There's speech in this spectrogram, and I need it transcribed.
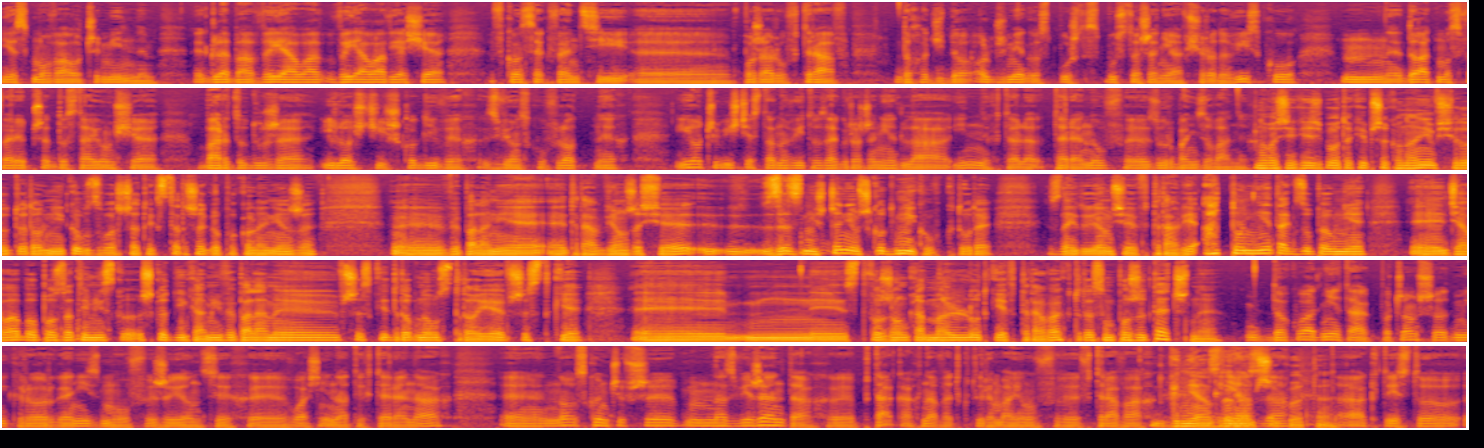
jest mowa o czym innym. Gleba wyjała, wyjaławia się, w konsekwencji e, pożarów traw dochodzi do olbrzymiego spus- spustoszenia w środowisku. Mm, Do atmosfery przedostają się bardzo duże ilości szkodliwych związków lotnych i oczywiście stanowi to zagrożenie dla innych terenów e, zurbanizowanych. No właśnie, kiedyś było takie przekonanie wśród rolników, zwłaszcza tych starszego pokolenia, że e, wypalanie e, traw wiąże się ze zniszczeniem szkodników, które znajdują się w trawie, a to nie tak zupełnie działa, bo poza tymi szkodnikami wypalamy wszystkie drobnoustroje, wszystkie e, mm, stworzonka malutkie w trawach, które są pożyteczne. Dokładnie tak, począwszy od mikroorganizmów żyjących e, właśnie na tych terenach, e, no skończywszy na zwierzętach, e, ptakach nawet, które mają w, w trawach Gniazda, na Gniazda, przykład. Tak. Tak, jest to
